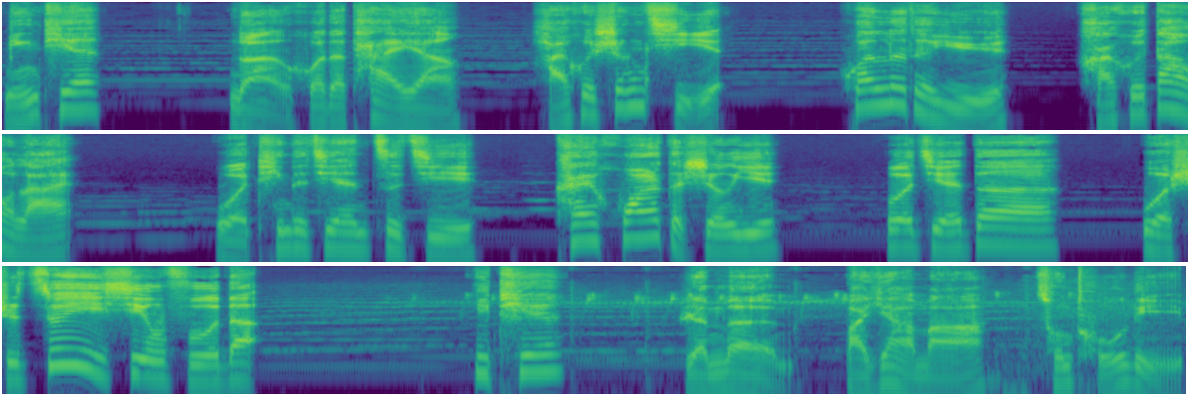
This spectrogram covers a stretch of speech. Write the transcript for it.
明天，暖和的太阳还会升起，欢乐的雨还会到来，我听得见自己开花的声音，我觉得我是最幸福的。”一天，人们把亚麻从土里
